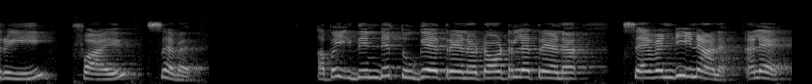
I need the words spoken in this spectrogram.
ത്രീ ഫൈവ് സെവൻ അപ്പൊ ഇതിന്റെ തുക എത്രയാണ്? ടോട്ടൽ എത്രയാണ്? സെവന്റീൻ ആണ് അല്ലെ?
